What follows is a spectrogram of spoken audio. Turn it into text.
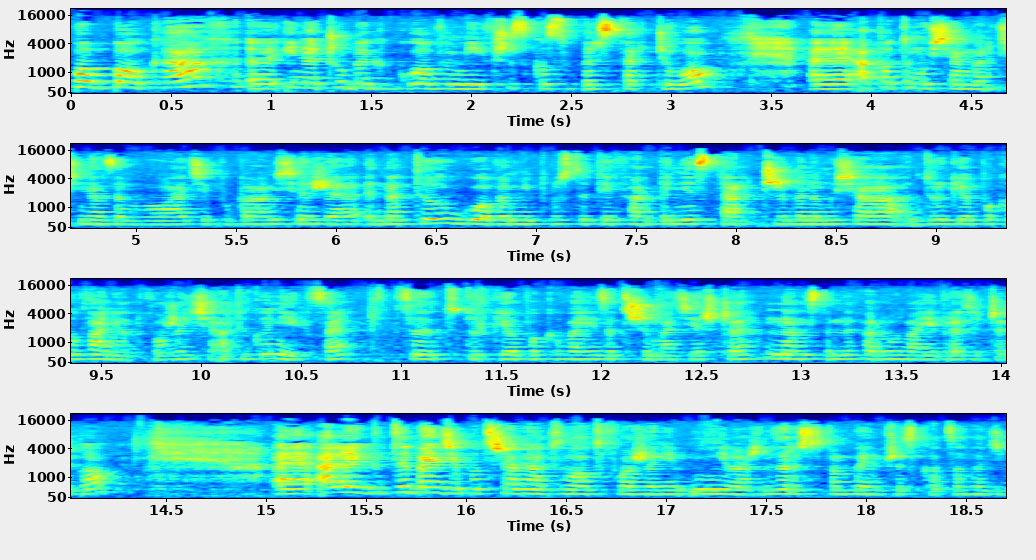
po bokach i na czubek głowy mi wszystko super starczyło, a potem musiałam Marcina zawołać, bo bałam się, że na tył głowy mi po prostu tej farby nie starczy, że będę musiała drugie opakowanie otworzyć, a tego nie chcę. Chcę to drugie opakowanie zatrzymać jeszcze na następne farbowanie w razie czego. E, ale gdy będzie potrzebna, to otworzę, nie, nieważne, zaraz Wam powiem wszystko o co chodzi.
